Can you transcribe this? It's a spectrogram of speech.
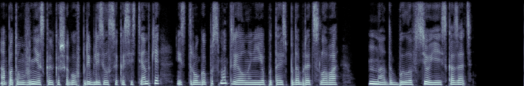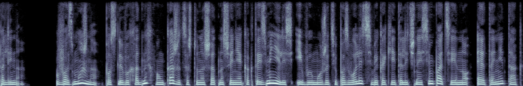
а потом в несколько шагов приблизился к ассистентке и строго посмотрел на нее, пытаясь подобрать слова. Надо было все ей сказать. «Полина, возможно, после выходных вам кажется, что наши отношения как-то изменились, и вы можете позволить себе какие-то личные симпатии, но это не так.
